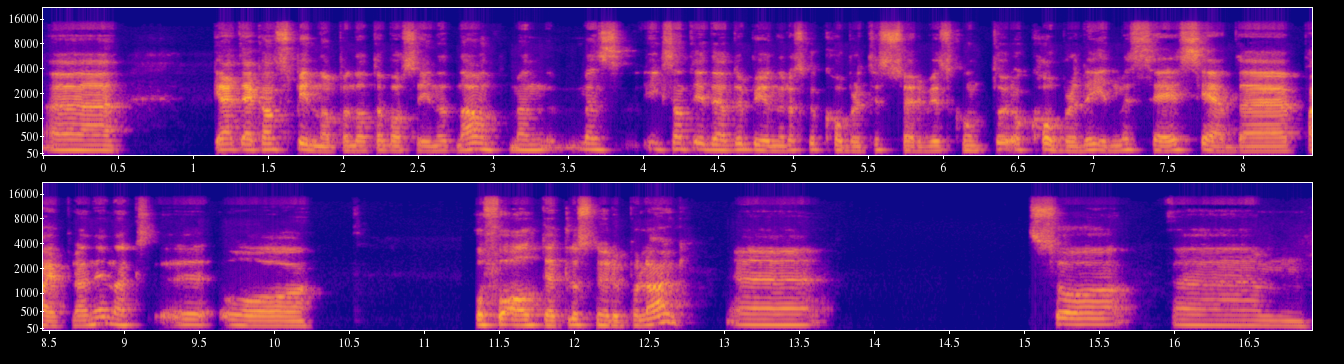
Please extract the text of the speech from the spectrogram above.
Eh, greit, jeg kan spinne opp en database inn et navn, men mens, idet du begynner å skal koble til servicekontor og koble det inn med CICD-pipelinen din eh, og, og, få alt det til å snurre på lag, eh, så um,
